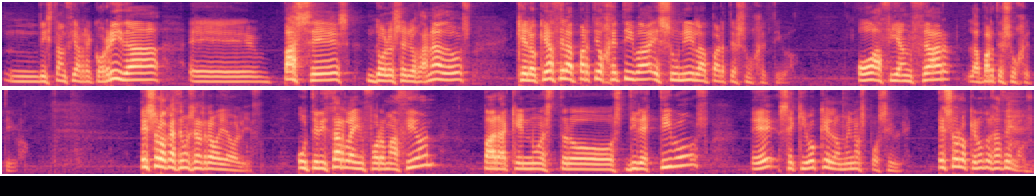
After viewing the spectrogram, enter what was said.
mm, distancia recorrida, eh, pases, dobles aéreos ganados, que lo que hace la parte objetiva es unir la parte subjetiva, o afianzar la parte subjetiva. Eso es lo que hacemos en el utilizar la información para que nuestros directivos eh, se equivoquen lo menos posible. Eso es lo que nosotros hacemos,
